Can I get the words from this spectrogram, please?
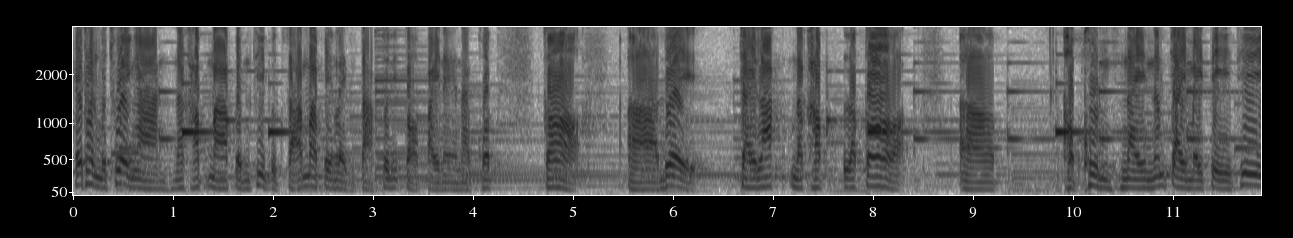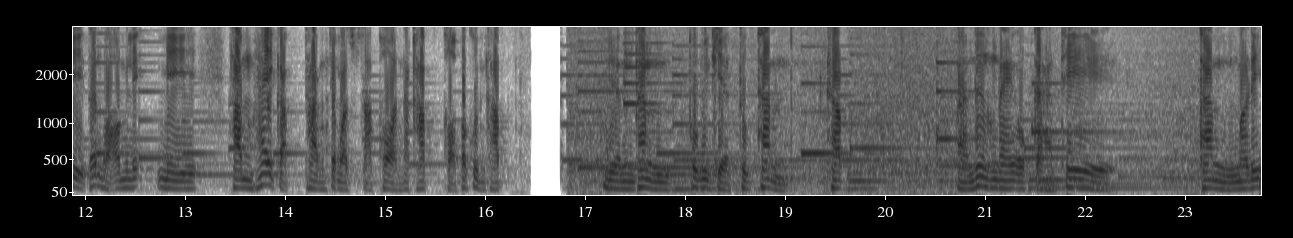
ให้ท่านมาช่วยงานนะครับ มาเป็นที่ปรึกษามาเป็นอะไรต่างๆตัวนี้ต่อไปในอนาคต ก็ด้วยใจรักนะครับแล้วก็ ขอบคุณในน้ำใจไมตรีที่ท่านผอมีมีทำให้กับทางจังหวัดสุรสาครนะครับ ขอบพระคุณครับ เรียนท่านผู้มีเกียรติทุกท่านครับเนื่องในโอกาสที่ท่านมริ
